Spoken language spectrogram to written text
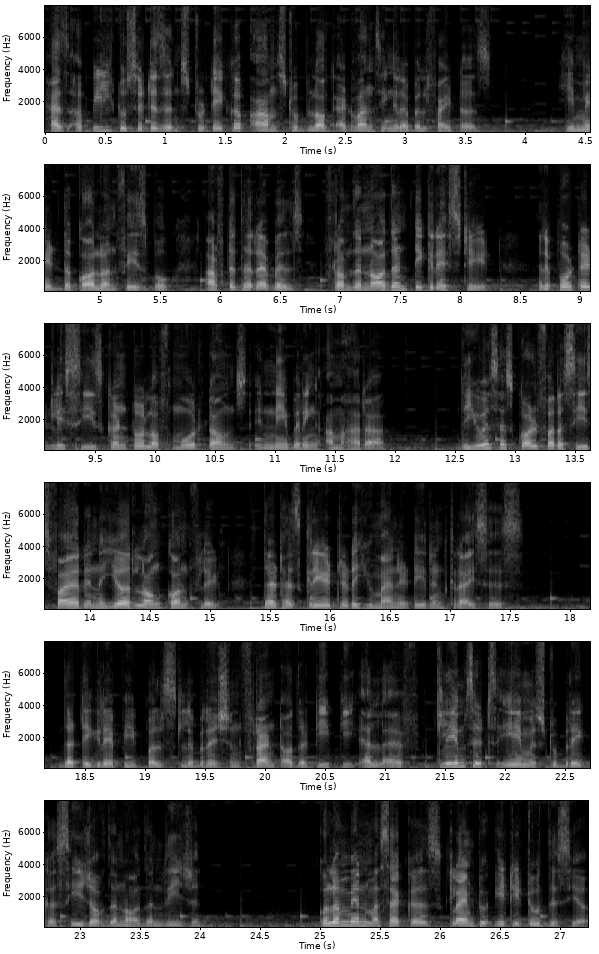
has appealed to citizens to take up arms to block advancing rebel fighters. He made the call on Facebook after the rebels from the northern Tigray state reportedly seized control of more towns in neighboring Amhara. The US has called for a ceasefire in a year long conflict that has created a humanitarian crisis. The Tigray People's Liberation Front or the TPLF claims its aim is to break a siege of the northern region. Colombian massacres climbed to 82 this year.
